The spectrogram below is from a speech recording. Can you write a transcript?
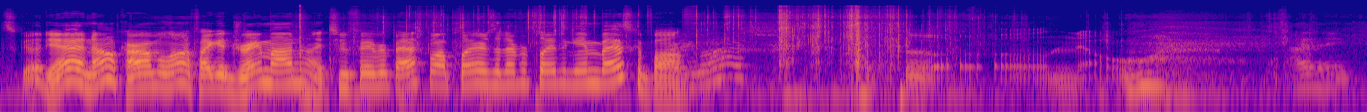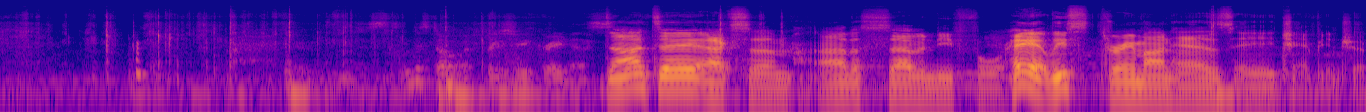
It's good. Yeah, no, Karl Malone. If I get Draymond, my two favorite basketball players that ever played the game of basketball. Pretty much. Oh, no. I think. You just, you just don't appreciate greatness. Dante Exum out of 74. Hey, at least Draymond has a championship.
